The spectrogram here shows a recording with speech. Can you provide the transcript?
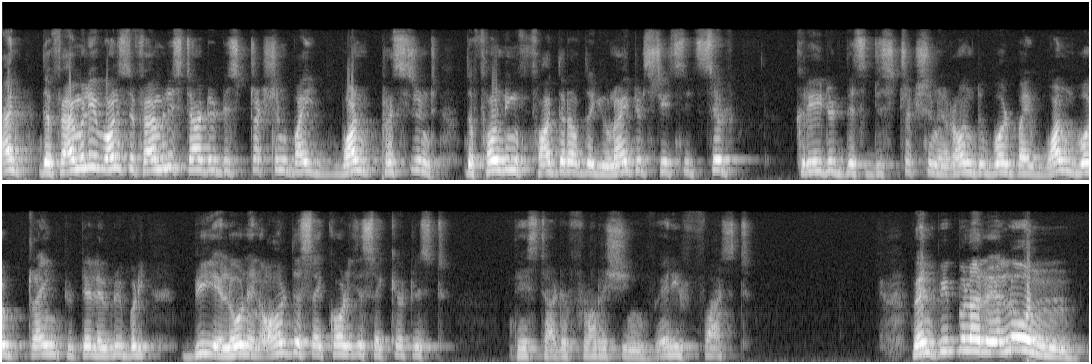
And the family, once the family started destruction by one president, the founding father of the United States itself created this destruction around the world by one word, trying to tell everybody, be alone. And all the psychologists, psychiatrists, they started flourishing very fast. When people are alone,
